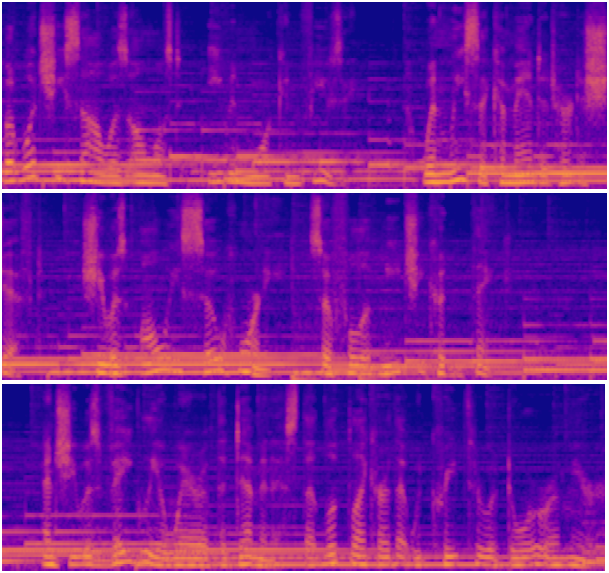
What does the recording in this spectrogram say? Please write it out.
But what she saw was almost even more confusing. When Lisa commanded her to shift, she was always so horny, so full of need she couldn't think. And she was vaguely aware of the demoness that looked like her that would creep through a door or a mirror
